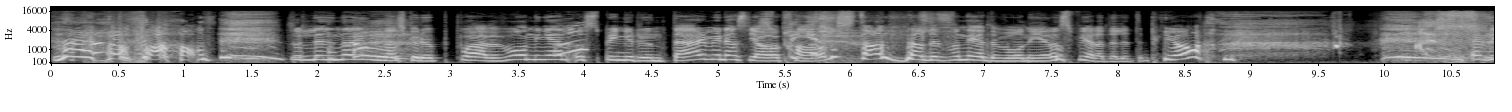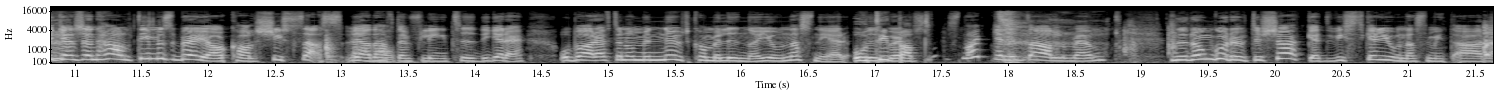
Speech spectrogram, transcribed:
Så Lina och Jonas går upp på övervåningen och springer runt där medan jag och Karl stannade på nedervåningen och spelade lite piano. Efter kanske en halvtimme så börjar jag och Karl kyssas. Vi hade haft en fling tidigare. Och bara efter någon minut kommer Lina och Jonas ner. Och vi börjar Otippat. snacka lite allmänt. När de går ut i köket viskar Jonas i mitt öra.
